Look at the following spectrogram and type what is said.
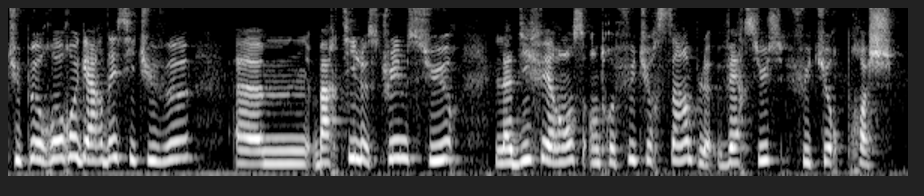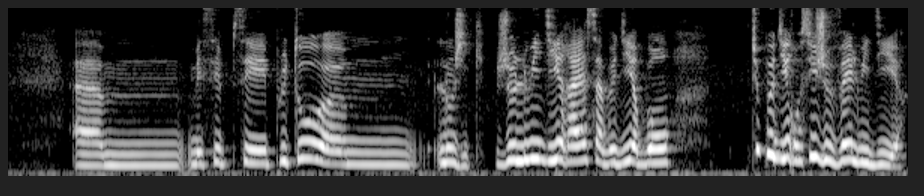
Tu peux re-regarder si tu veux, euh, Barty, le stream sur la différence entre futur simple versus futur proche. Euh, mais c'est plutôt logique. Je lui dirais, ça veut dire, bon, tu peux dire aussi je vais lui dire.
